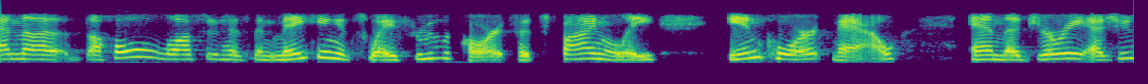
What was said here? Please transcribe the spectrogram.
And the, the whole lawsuit has been making its way through the courts. It's finally in court now. And the jury, as you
